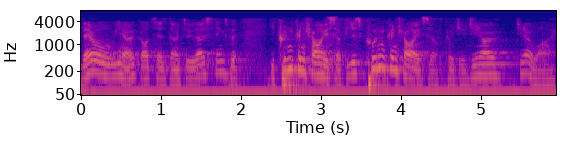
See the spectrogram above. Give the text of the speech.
They're all, you know, God says don't do those things, but you couldn't control yourself. You just couldn't control yourself, could you? Do you know, do you know why?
